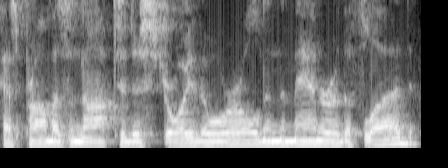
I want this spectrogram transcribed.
has promised not to destroy the world in the manner of the flood.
